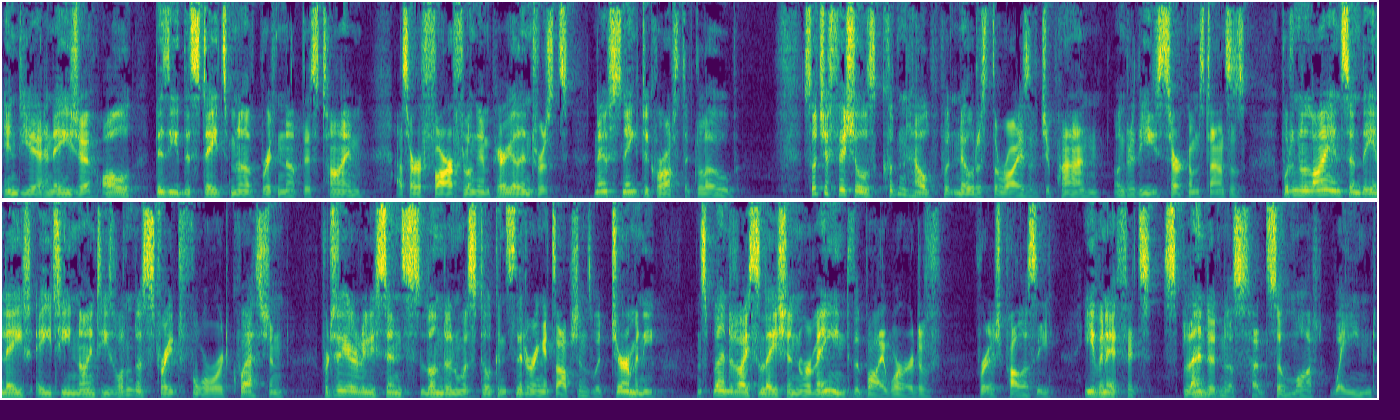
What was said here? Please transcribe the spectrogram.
India, and Asia all busied the statesmen of Britain at this time, as her far flung imperial interests now snaked across the globe. Such officials couldn't help but notice the rise of Japan under these circumstances, but an alliance in the late 1890s wasn't a straightforward question, particularly since London was still considering its options with Germany, and splendid isolation remained the byword of British policy, even if its splendidness had somewhat waned.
